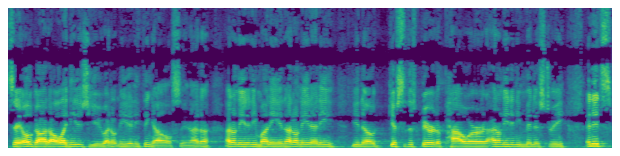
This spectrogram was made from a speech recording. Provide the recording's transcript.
say, oh, God, all I need is you. I don't need anything else. And I don't, I don't need any money. And I don't need any, you know, gifts of the spirit of power. I don't need any ministry. And it's,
